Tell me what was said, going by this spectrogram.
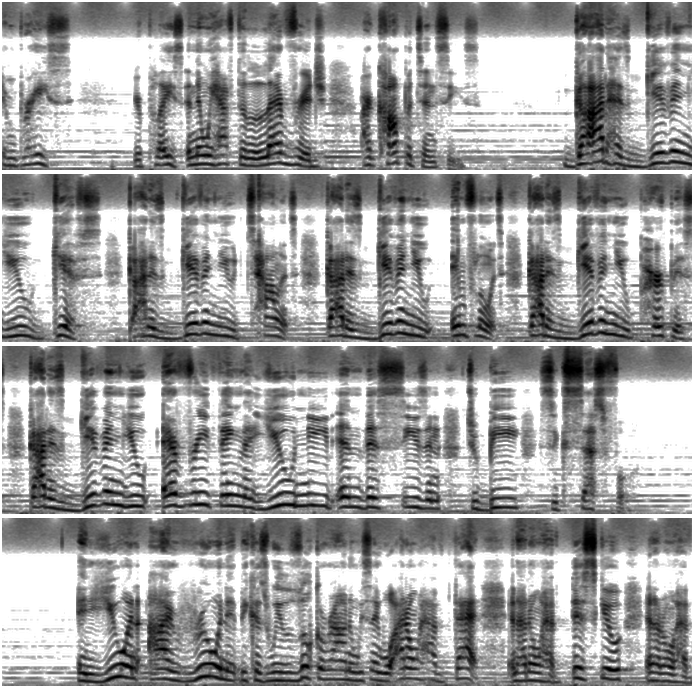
Embrace your place. And then we have to leverage our competencies. God has given you gifts. God has given you talents. God has given you influence. God has given you purpose. God has given you everything that you need in this season to be successful. And you and I ruin it because we look around and we say, Well, I don't have that, and I don't have this skill, and I don't have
